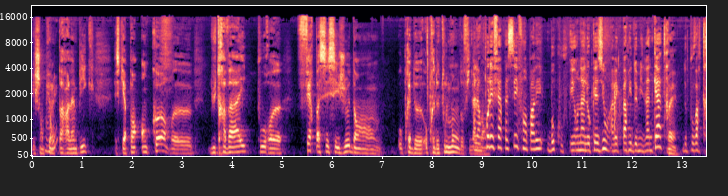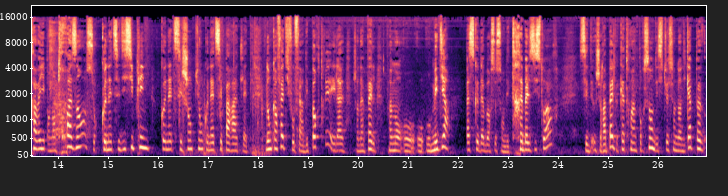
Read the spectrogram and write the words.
les champions paralympiques. Est-ce qu'il n'y a pas encore euh, du travail pour euh, faire passer ces jeux auprès de, auprès de tout le monde au final? Alors pour les faire passer, il faut en parler beaucoup. Et on a l'occasion avec Paris 2024 de pouvoir travailler pendant trois ans sur connaître ces disciplines, connaître ces champions, connaître ces para-athlètes. Donc en fait, il faut faire des portraits. Et là, j'en appelle vraiment aux médias. Parce que d'abord, ce sont des très belles histoires je rappelle que 80% des situations de handicap peuvent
